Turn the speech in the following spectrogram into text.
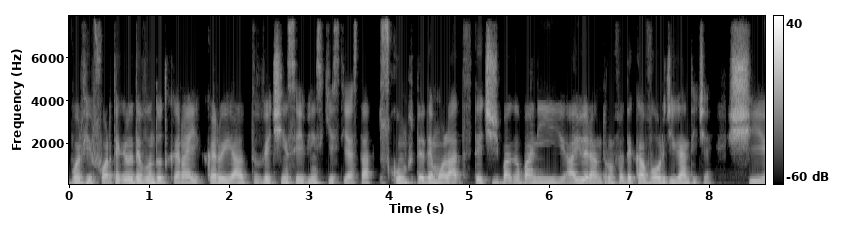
vor fi foarte greu de vândut, că n-ai cărui alt vecin să-i vinzi chestia asta, scump de demolat, deci își bagă banii aiurea, într-un fel de cavouri gigantice. Și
